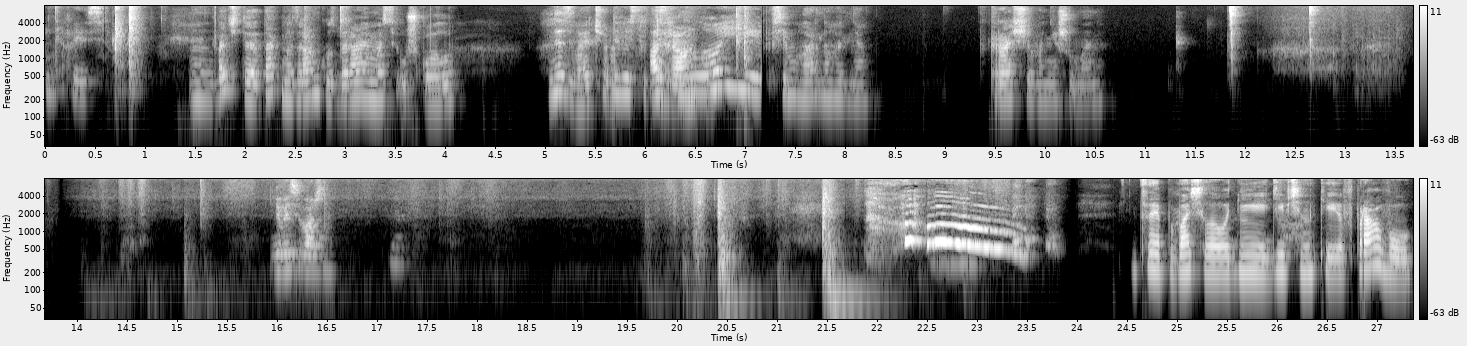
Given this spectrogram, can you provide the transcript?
Дивись. Бачите, так ми зранку збираємось у школу. Не з вечора, Дивись, а зранку. Всім гарного дня. Кращого, ніж у мене. Дивись уважно. Це я побачила однієї дівчинки вправу.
